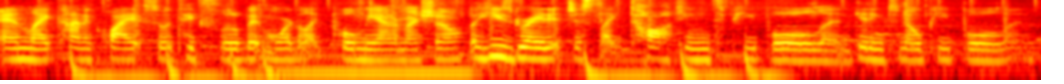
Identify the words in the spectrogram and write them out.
and like kind of quiet, so it takes a little bit more to like pull me out of my shell. But he's great at just like talking to people and getting to know people and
